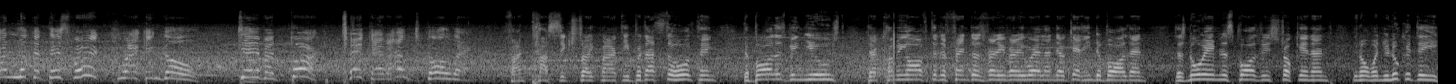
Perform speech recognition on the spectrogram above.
And look at this for a cracking goal. David Burke, take it out, Galway. Fantastic strike, Marty. But that's the whole thing. The ball is being used. They're coming off the defenders very, very well, and they're getting the ball. Then there's no aimless balls being struck in. And you know when you look at the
